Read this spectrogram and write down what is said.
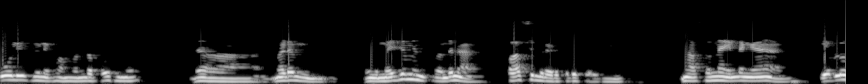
போலீஸ் யூனிஃபார்ம் வந்தப்போ சொன்னேன். மேடம் உங்க மெஷர்மெண்ட்ஸ் வந்து நான் பாசிபிள் எடுத்துட்டு சொல்றேன். நான் சொன்னேன் இல்லைங்க எவ்வளோ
